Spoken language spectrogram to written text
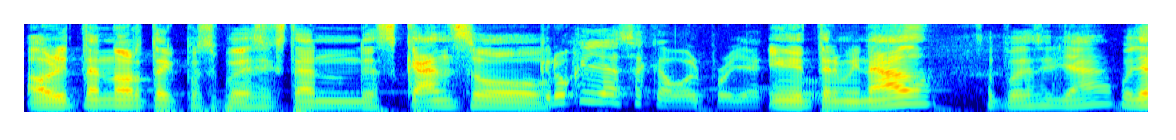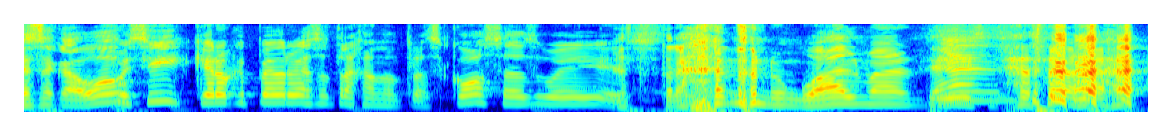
Ahorita Nortec, pues se puede decir que está en un descanso Creo que ya se acabó el proyecto. indeterminado. Se puede decir ya, pues ya se acabó. Pues sí, creo que Pedro ya está trabajando en otras cosas, güey. ya está trabajando en un Walmart. sí, Ya,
